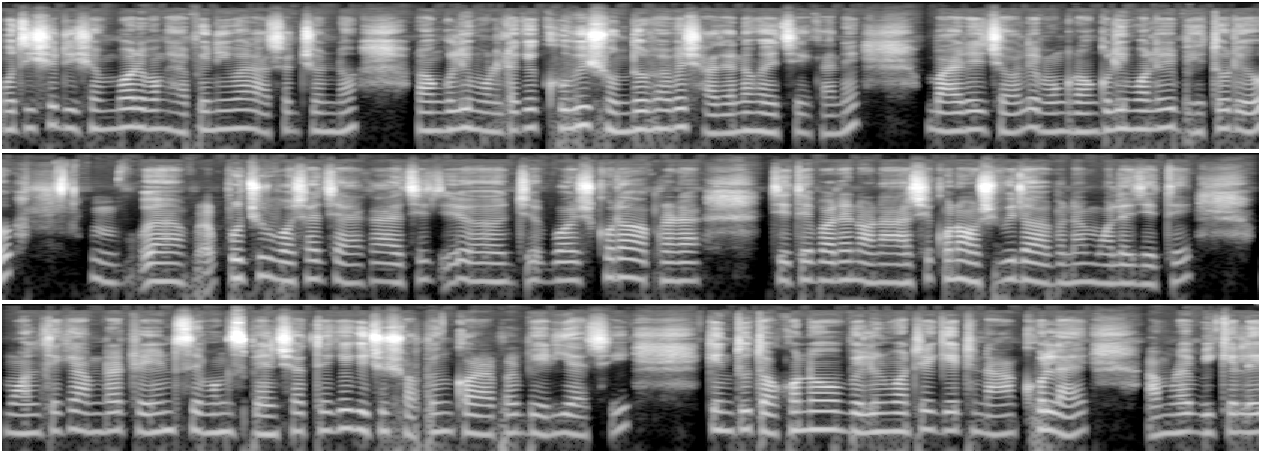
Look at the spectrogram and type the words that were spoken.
পঁচিশে ডিসেম্বর এবং হ্যাপি নিউ ইয়ার আসার জন্য রঙ্গলি মলটাকে খুবই সুন্দরভাবে সাজানো হয়েছে এখানে। বাইরে জল এবং রঙ্গলি মলের ভেতরেও প্রচুর বসার জায়গা আছে, যে বয়স্করাও আপনারা যেতে পারেন, অনায়াসে কোনো অসুবিধা হবে না মলে যেতে। মল থেকে আমরা ট্রেন্ডস এবং স্পেন্সার থেকে কিছু শপিং করার পর বেরিয়ে আসি। কিন্তু তখনও বেলুন মঠের গেট না খোলায় আমরা বিকেলে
